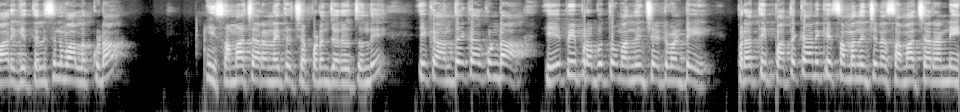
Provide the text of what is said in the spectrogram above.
వారికి తెలిసిన వాళ్ళకు కూడా ఈ సమాచారాన్ని అయితే చెప్పడం జరుగుతుంది. ఇక అంతేకాకుండా ఏపీ ప్రభుత్వం అందించేటువంటి ప్రతి పథకానికి సంబంధించిన సమాచారాన్ని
